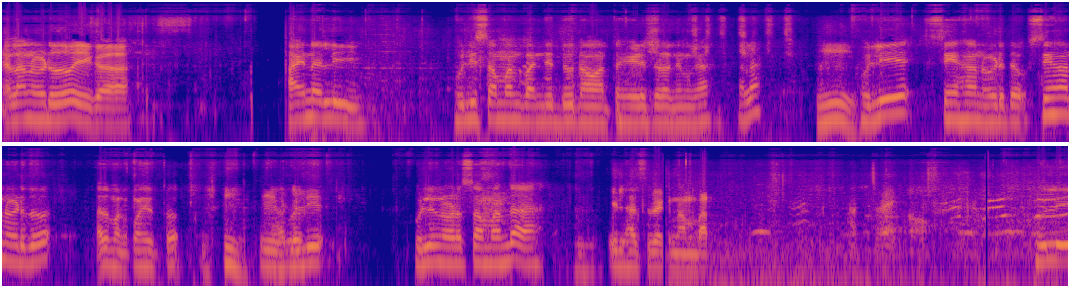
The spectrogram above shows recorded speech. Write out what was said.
ಎಲ್ಲ ನೋಡಿದು ಈಗ ಫೈನಲಿ ಹುಲಿ ಸಂಬಂಧ ಬಂದಿದ್ದು ನಾವ್ ಅಂತ ಹೇಳಿದ್ರ ನಿಮ್ಗ? ಅಲ್ಲ? ಹುಲಿ ಸಿಂಹ ನೋಡಿದೆವು ಸಿಂಹ ನೋಡಿದ್ವು ಅದು ಮಲ್ಕೊಂಡಿತ್ತು. ಈ ಹುಲಿ ಹುಲಿ ನೋಡೋ ಸಂಬಂಧ ಇಲ್ಲಿ ಹಚ್ಬೇಕು ನಂಬರ್ ಹುಲಿ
